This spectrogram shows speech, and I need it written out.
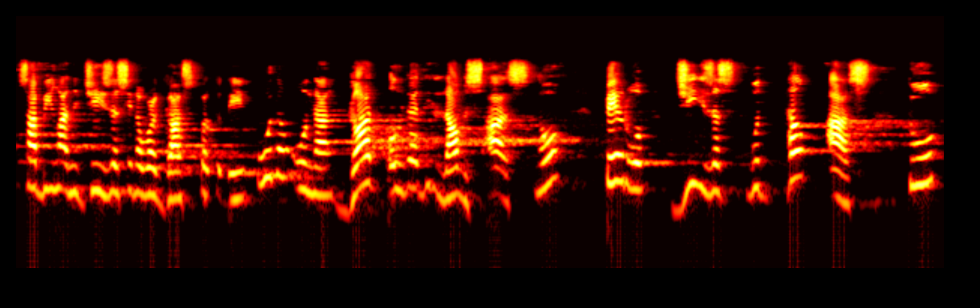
sabi nga ni Jesus in our gospel today, unang-una, God already loves us, no? Pero Jesus would help us to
